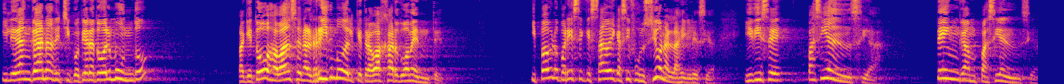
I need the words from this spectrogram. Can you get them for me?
Y le dan ganas de chicotear a todo el mundo para que todos avancen al ritmo del que trabaja arduamente. Y Pablo parece que sabe que así funcionan las iglesias. Y dice, paciencia, tengan paciencia.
